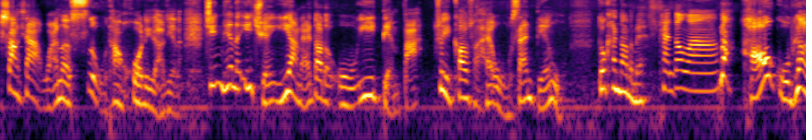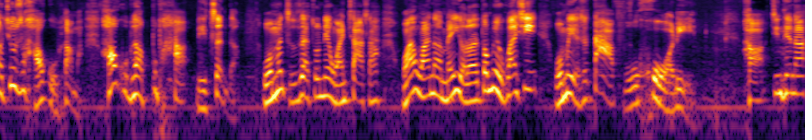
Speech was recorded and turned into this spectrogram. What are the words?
上下玩了四五趟，获利了结了。今天的一拳一样来到了五一点八，最高时候还五三点五，都看到了没？看到了。那好股票就是好股票嘛，好股票不怕你挣的，我们只是在中间玩价差，玩完了没有了都没有关系，我们也是大幅获利。好，今天呢，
